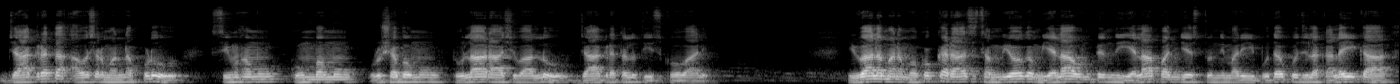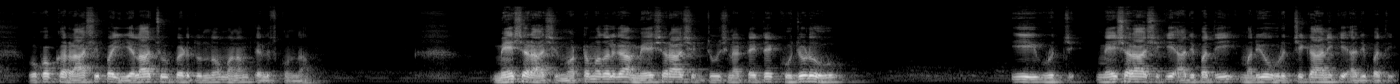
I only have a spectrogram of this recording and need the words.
జాగ్రత్త అవసరమన్నప్పుడు సింహము కుంభము వృషభము తులారాశి వాళ్ళు జాగ్రత్తలు తీసుకోవాలి. ఇవాళ మనం ఒక్కొక్క రాశి సంయోగం ఎలా ఉంటుంది ఎలా పనిచేస్తుంది మరి బుధ కుజుల కలయిక ఒక్కొక్క రాశిపై ఎలా చూపెడుతుందో మనం తెలుసుకుందాం. మేషరాశి మొట్టమొదలుగా మేషరాశికి చూసినట్టయితే కుజుడు ఈ వృచ్చి మేషరాశికి అధిపతి మరియు వృచ్చికానికి అధిపతి.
